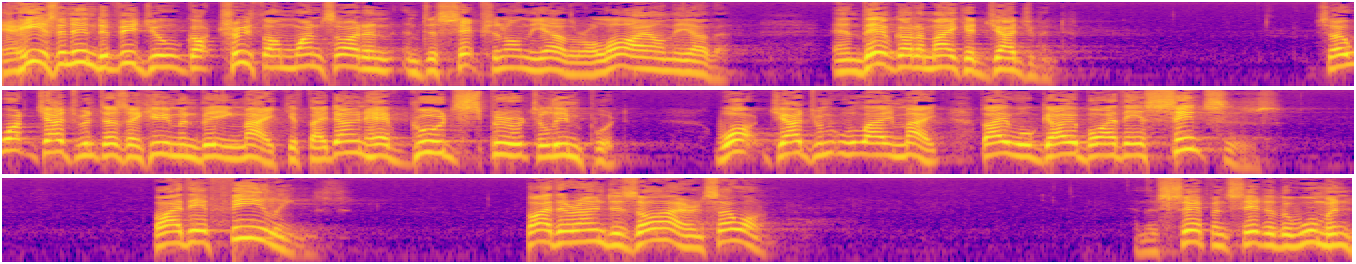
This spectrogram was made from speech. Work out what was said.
Now, he here's an individual got truth on one side and, and deception on the other, a lie on the other. And they've got to make a judgment. So, what judgment does a human being make if they don't have good spiritual input? What judgment will they make? They will go by their senses, by their feelings by their own desire, and so on. And the serpent said to the woman,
